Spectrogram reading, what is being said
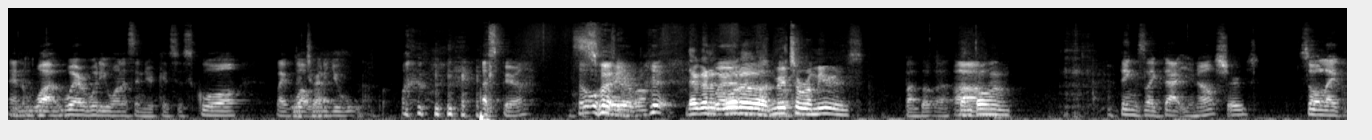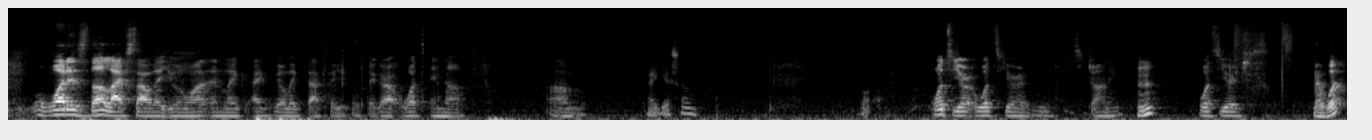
and Mm-hmm. what where would you want to send your kids to school? Like what would you No. Aspira? Aspira, bro. They're gonna Where- go to Pantoja. Mirta Ramirez. Pantoja. Um, Things like that, you know. Sure. So like, what is the lifestyle that you would want? And like, I feel like that's how you can figure out what's enough. Um, I guess so. what's your what's your Johnny? Hmm? What's your Man, what?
